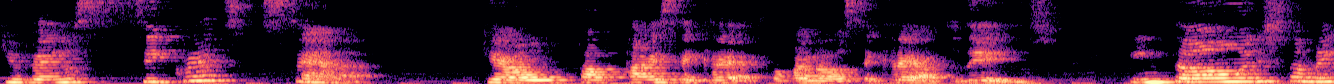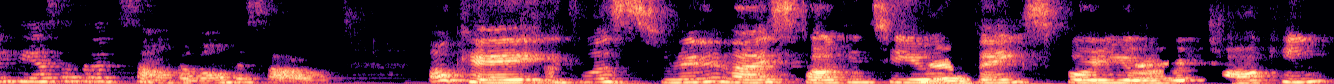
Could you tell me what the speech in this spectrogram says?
que vem o Secret Santa que é o papai secreto, Papai Noel secreto deles. Então, eles também têm essa tradição, tá bom, pessoal? Okay, it was really nice talking to you. Yeah. Thanks for your talking.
